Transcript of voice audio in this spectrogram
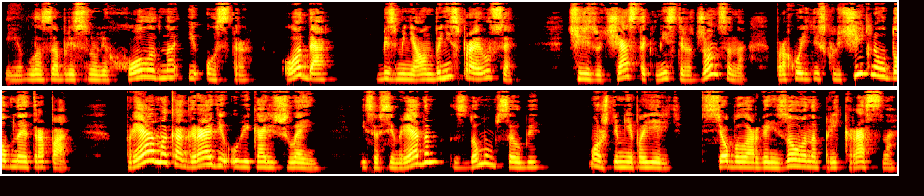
Ее глаза блеснули холодно и остро. «О, да! Без меня он бы не справился. Через участок мистера Джонсона проходит исключительно удобная тропа, прямо к ограде у Викаридж-Лейн и совсем рядом с домом Селби. Можете мне поверить, все было организовано прекрасно.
